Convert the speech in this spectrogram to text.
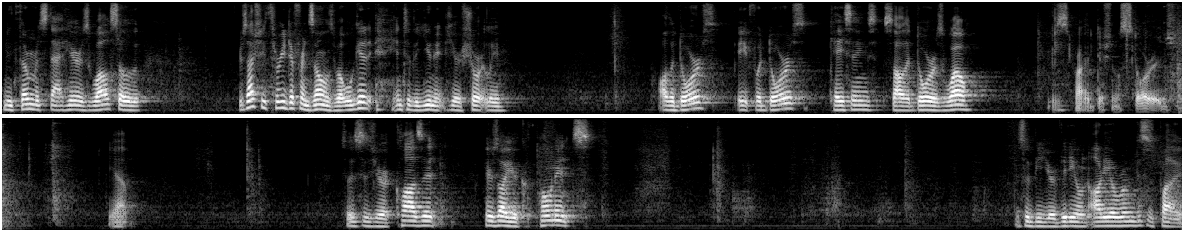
new thermostat here as well. So there's actually three different zones, but we'll get into the unit here shortly. All the doors, eight foot doors, casings, solid door as well. This is probably additional storage. Yeah. So this is your closet. Here's all your components. This would be your video and audio room. This is probably,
